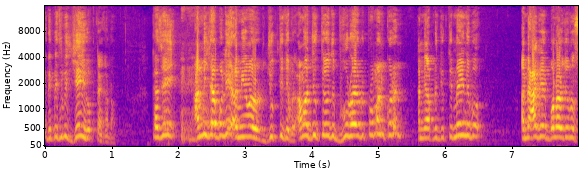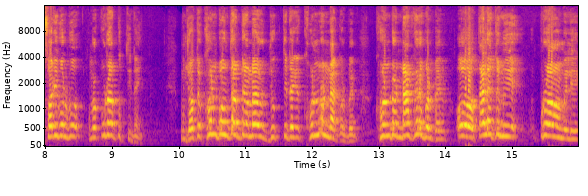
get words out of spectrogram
এটা পৃথিবীর যেই হোক না কেন। কাজেই আমি যা বলি আমি আমার যুক্তি দেবো। আমার যুক্তি যদি ভুল হয় প্রমাণ করেন। আমি আপনার যুক্তি মেনে নেব। আমি আগে বলার জন্য সরি বলব। আমার কোনো আপত্তি নাই। যতক্ষণ পর্যন্ত আপনি আমার যুক্তিটাকে খণ্ডন না করবেন খণ্ডন না করে বলবেন ও তাহলে তুমি প্রো আওয়ামী লীগ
